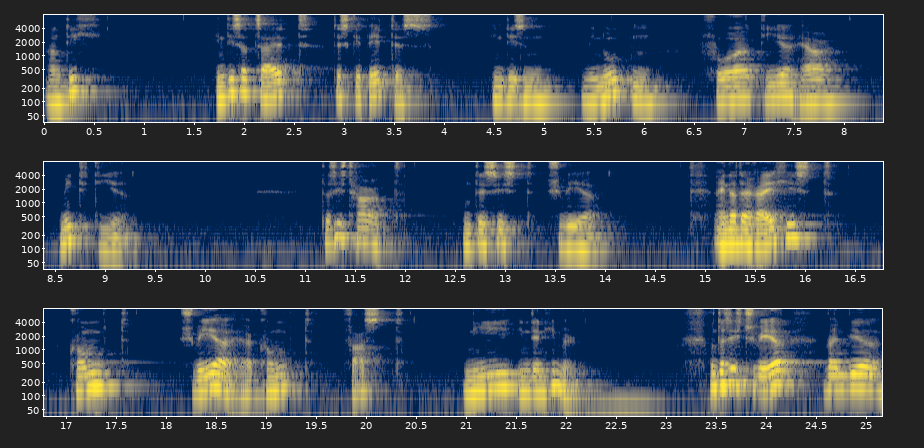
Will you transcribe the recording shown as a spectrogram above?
an dich. In dieser Zeit des Gebetes, in diesen Minuten vor dir, Herr, mit dir. Das ist hart und es ist schwer. Einer, der reich ist, kommt schwer, er kommt fast nie in den Himmel. Und das ist schwer, weil wir äh,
